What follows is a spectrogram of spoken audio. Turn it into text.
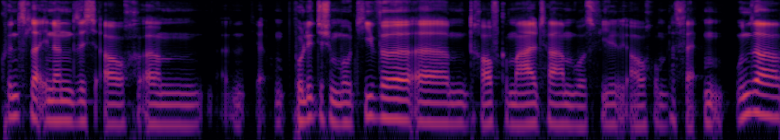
KünstlerInnen sich auch ähm, ja, politische Motive ähm, drauf gemalt haben, wo es viel auch um, das, um, unser,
